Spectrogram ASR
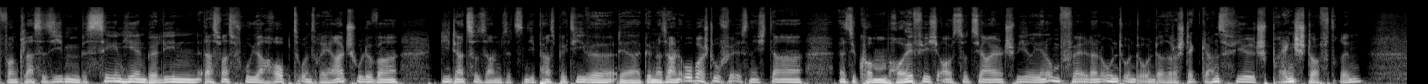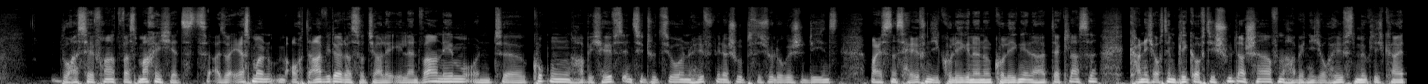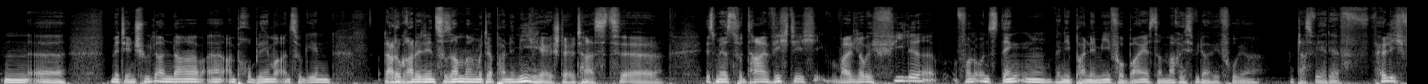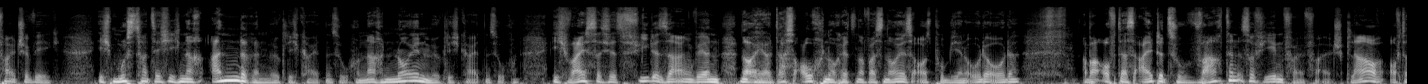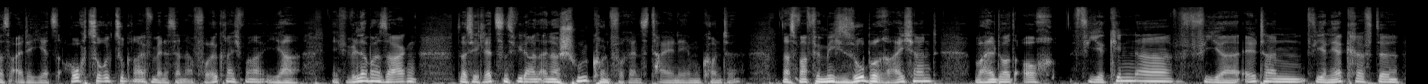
von Klasse 7 bis 10 hier in Berlin, das was früher Haupt- und Realschule war, die da zusammensitzen. Die Perspektive der gymnasialen Oberstufe ist nicht da. Sie kommen häufig aus sozial schwierigen Umfeldern und, und, und. Also da steckt ganz viel Sprengstoff drin. Du hast ja gefragt, was mache ich jetzt? Also erstmal auch da wieder das soziale Elend wahrnehmen und äh, gucken, habe ich Hilfsinstitutionen, hilft mir der schulpsychologische Dienst? Meistens helfen die Kolleginnen und Kollegen innerhalb der Klasse. Kann ich auch den Blick auf die Schüler schärfen? Habe ich nicht auch Hilfsmöglichkeiten, äh, mit den Schülern da äh, an Probleme anzugehen? Da du gerade den Zusammenhang mit der Pandemie hergestellt hast, äh, ist mir jetzt total wichtig, weil, glaube ich, viele von uns denken, wenn die Pandemie vorbei ist, dann mache ich es wieder wie früher. Das wäre der völlig falsche Weg. Ich muss tatsächlich nach anderen Möglichkeiten suchen, nach neuen Möglichkeiten suchen. Ich weiß, dass jetzt viele sagen werden, naja, das auch noch, jetzt noch was Neues ausprobieren, oder, oder. Aber auf das Alte zu warten, ist auf jeden Fall falsch. Klar, auf das Alte jetzt auch zurückzugreifen, wenn es dann erfolgreich war, ja. Ich will aber sagen, dass ich letztens wieder an einer Schulkonferenz teilnehmen konnte. Das war für mich so bereichernd, weil dort auch vier Kinder, vier Eltern, vier Lehrkräfte,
